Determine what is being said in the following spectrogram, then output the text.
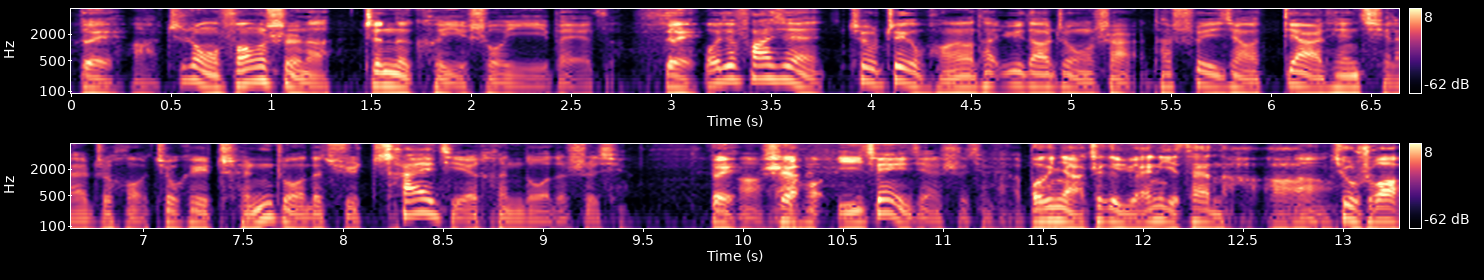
对啊，这种方式呢，真的可以受益一辈子。对我就发现，就这个朋友，他遇到这种事儿，他睡一觉，第二天起来之后，就可以沉着的去拆解很多的事情啊，对是然。后一件一件事情把它我跟你讲，这个原理在哪啊？啊就是说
